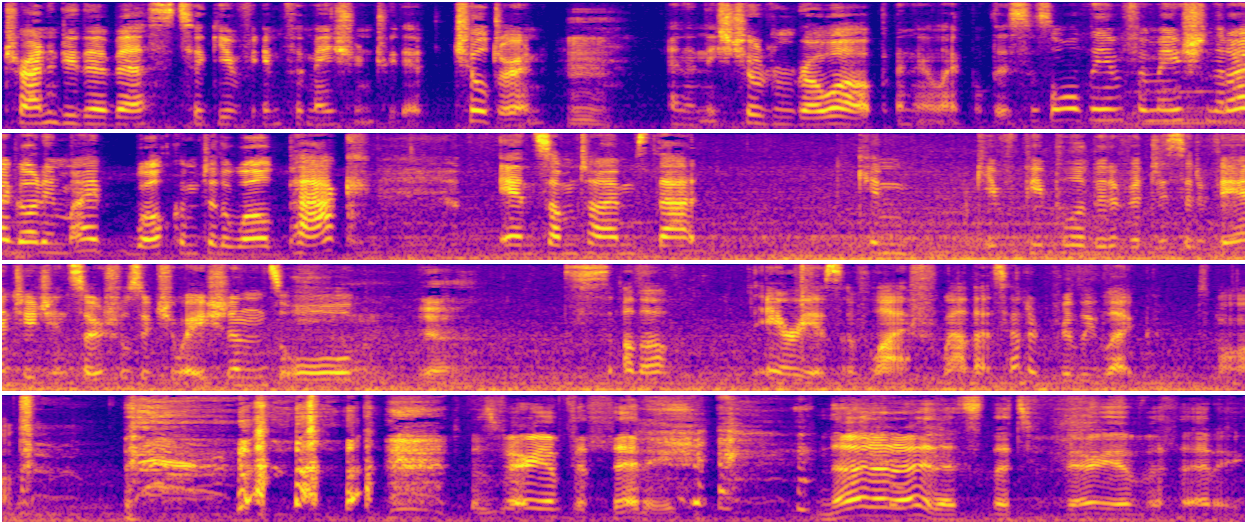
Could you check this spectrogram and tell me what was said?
trying to do their best to give information to their children. Mm. And then these children grow up and they're like, well, this is all the information that I got in my Welcome to the World pack. And sometimes that can give people a bit of a disadvantage in social situations or yeah. other areas of life. Wow, that sounded really like smart. that's very empathetic. No, no, no. That's that's very empathetic.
